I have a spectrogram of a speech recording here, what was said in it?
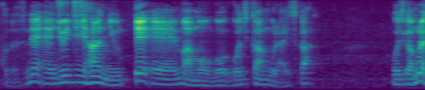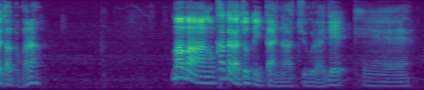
ことですね。えー、11時半に打って、えー、まあもう 5, 5時間ぐらいですか？5時間ぐらい経ったのかな？まあまあ、あの、肩がちょっと痛いなっていうぐらいで、えー、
